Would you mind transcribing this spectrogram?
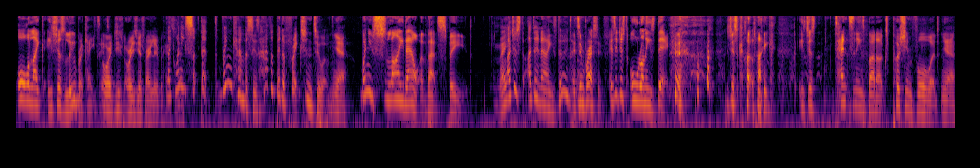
Or like he's just lubricated. Or, he's- or he's just very lubricated. like when yeah. he's the ring canvases have a bit of friction to them. Yeah. When you slide out at that speed, Mate. I just I don't know how he's doing it. It's impressive. Is it just all on his dick? he's just got like he's just tensing his buttocks, pushing forward. Yeah.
